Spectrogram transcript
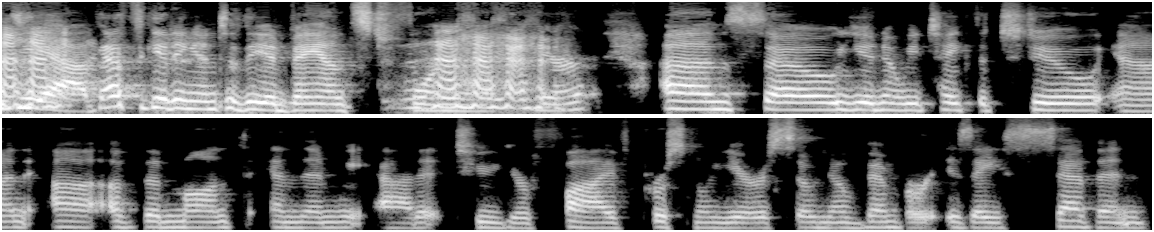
that's, yeah, that's getting into the advanced formula here. Um, so you know, we take the two and uh, of the month, and then we add it to your five personal years. So November is a seven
